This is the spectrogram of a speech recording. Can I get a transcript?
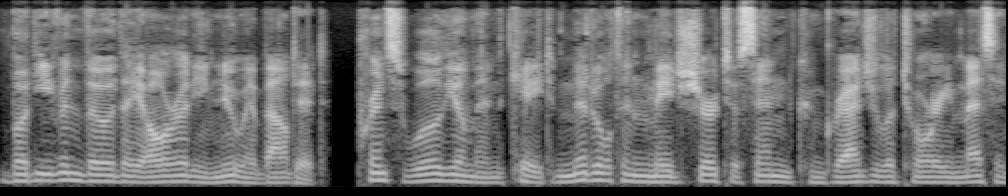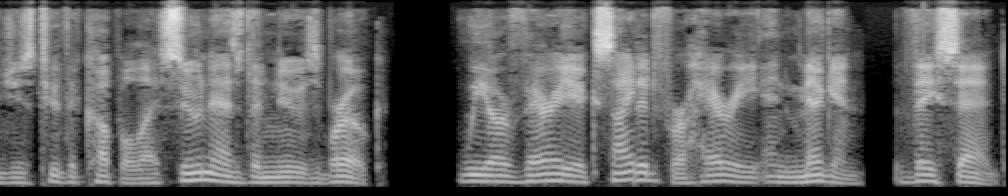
But even though they already knew about it, Prince William and Kate Middleton made sure to send congratulatory messages to the couple as soon as the news broke. We are very excited for Harry and Meghan, they said.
